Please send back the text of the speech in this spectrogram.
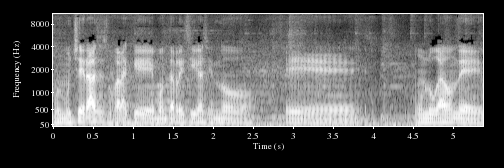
Pues muchas gracias, ojalá que Monterrey siga siendo eh, un lugar donde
